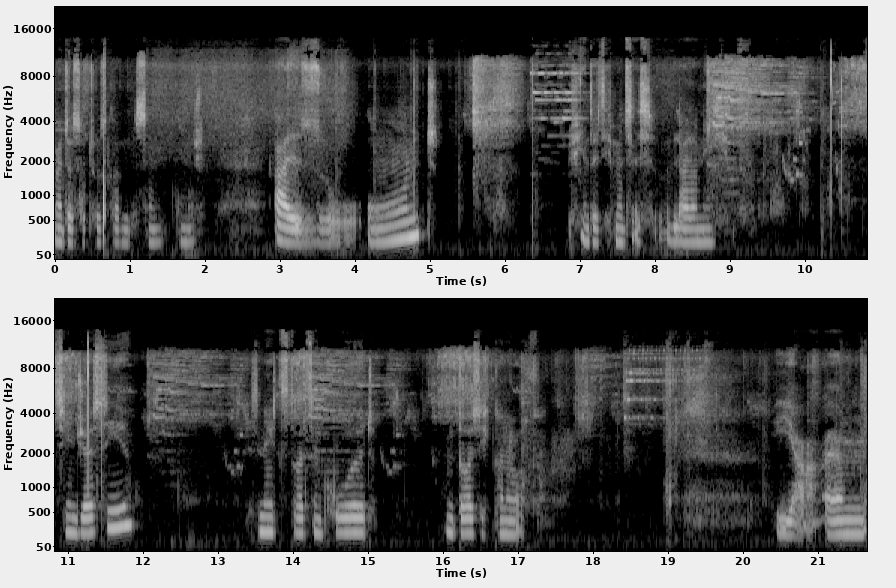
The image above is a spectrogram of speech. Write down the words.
Meine Tastatur ist gerade ein bisschen komisch. Also, und 64 Münzen ist leider nicht. 10 Jesse. Ist nichts. 13 Cold. Und 30 Kanalaf. Ja, ähm.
